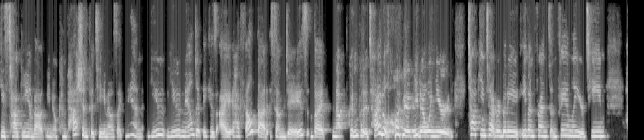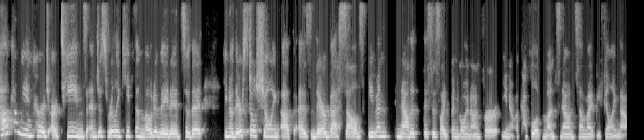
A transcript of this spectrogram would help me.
he's talking about you know compassion fatigue. And i was like man you you nailed it because i have felt that some days but not couldn't put a title on it. You know when you're talking to everybody even friends and family your team how can we encourage our teams and just really keep them motivated so that you know they're still showing up as their best selves even now that this has like been going on for you know a couple of months now and some might be feeling that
